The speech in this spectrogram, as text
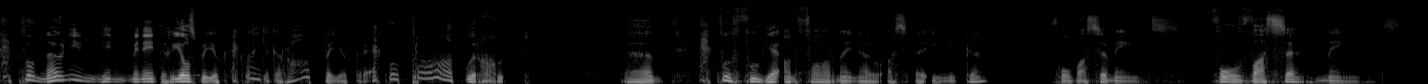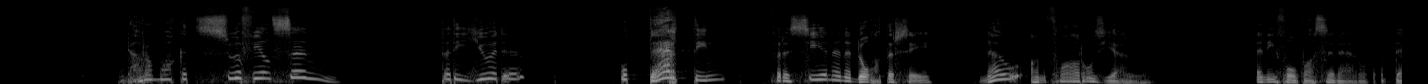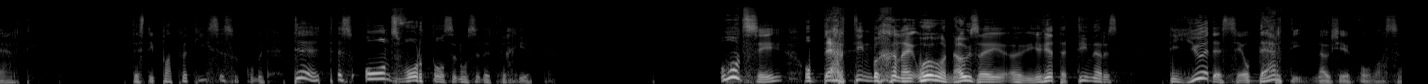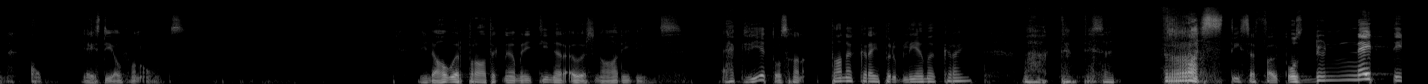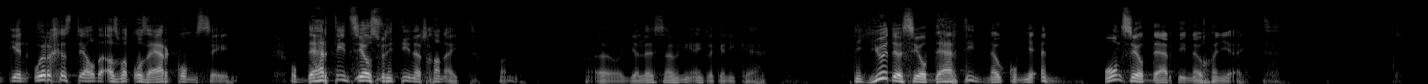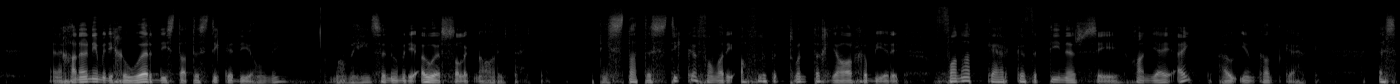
ek wil nou nie, nie net reëls by jou, ek wil eintlik raad by jou kry. Ek wil praat oor goed. Ehm uh, ek wil voel jy aanvaar my nou as 'n unieke volwasse mens. Volwasse mens. En daarom maak dit soveel sin dat die Jode op 13 vir 'n seun en 'n dogter sê, nou aanvaar ons jou in die volwasse wêreld op 13. Dis die pad wat Jesus gekom het. Dit is ons wortels en ons het dit vergeet. Ons sê op 13 begin hy, o, oh, nou sê hy, uh, jy weet, 'n tiener is die Jode sê op 13, nou is jy volwassene. Kom, jy's deel van ons. En daaroor praat ek nou met die tienerouers na die diens. Ek weet ons gaan tande kry, probleme kry, maar ek dink dis 'n drastiese fout. Ons doen net die teenoorgestelde as wat ons herkom sê. Op 13 sê ons vir die tieners gaan uit, gaan uh, julle is nou nie eintlik in die kerk Die Jode sê op 13, nou kom jy in. Ons sê op 13, nou gaan jy uit. En ek gaan nou nie met die gehoor die statistieke deel nie, maar mense nou met die ouers sal ek na die tyd. Die statistieke van wat die afgelope 20 jaar gebeur het, vandat kerke vir tieners sê, gaan jy uit, hou eenkant kerk, is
